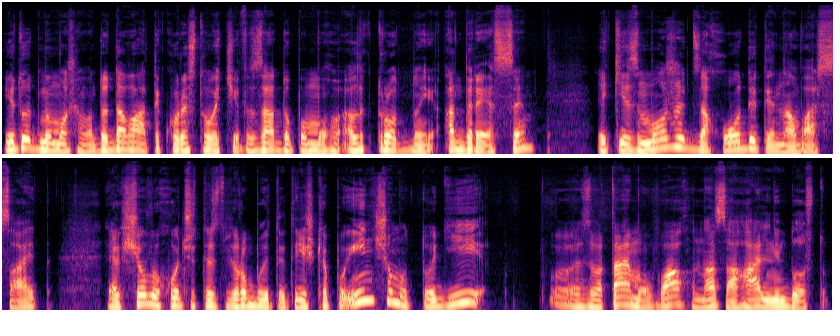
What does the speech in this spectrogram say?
І тут ми можемо додавати користувачів за допомогою електронної адреси, які зможуть заходити на ваш сайт. Якщо ви хочете зробити трішки по-іншому, тоді е, звертаємо увагу на загальний доступ.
